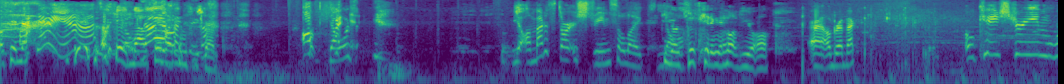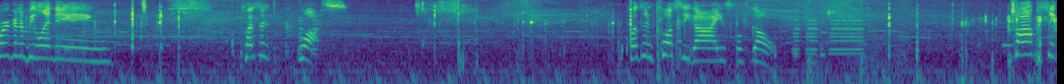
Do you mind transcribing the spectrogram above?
Okay, now. Okay, now say No. like and subscribe. Oh, That was. Yo, I'm about to start a stream, so like, He yo. goes, just kidding. I love you all. Alright, I'll be right back. Okay, stream, we're gonna be landing a Pleasant Plus. Pleasant Pussy, guys. Let's go. Toxic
